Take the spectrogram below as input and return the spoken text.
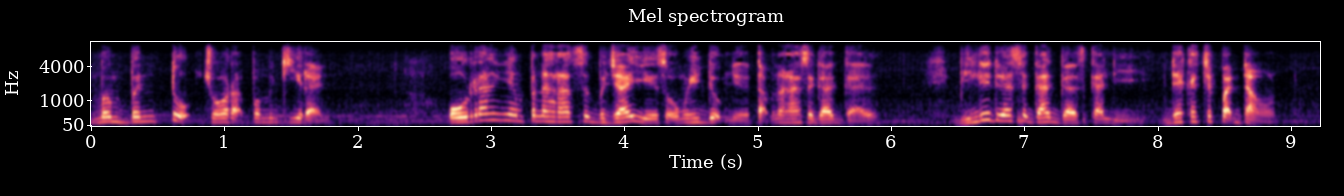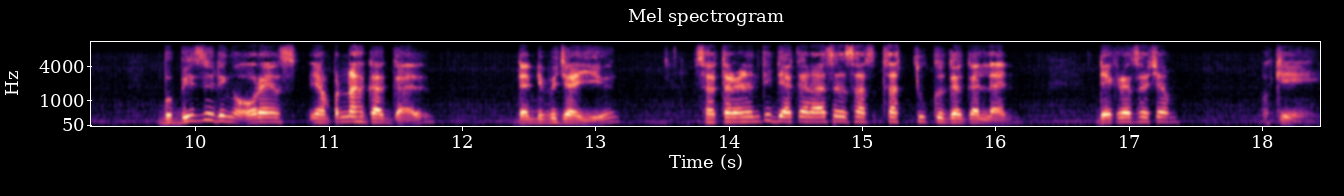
membentuk corak pemikiran. Orang yang pernah rasa berjaya seumur hidupnya tak pernah rasa gagal bila dia rasa gagal sekali, dia akan cepat down. Berbeza dengan orang yang, yang pernah gagal dan dia berjaya, satu hari nanti dia akan rasa satu kegagalan, dia akan rasa macam, okay,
